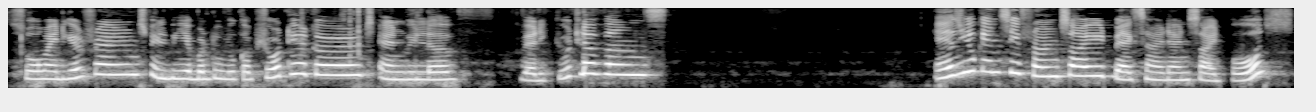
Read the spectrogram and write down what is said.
So my dear friends will be able to look up short haircuts and we love very cute love ones. As you can see front side, back side and side pose.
